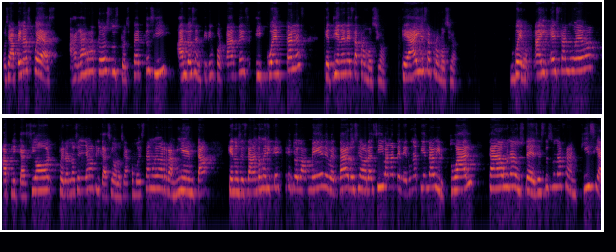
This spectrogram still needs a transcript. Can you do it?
O sea, apenas puedas, agarra todos tus prospectos y hazlos sentir importantes y cuéntales que tienen esta promoción, que hay esta promoción. Bueno, hay esta nueva aplicación, pero no se llama aplicación, o sea, como esta nueva herramienta que nos está dando Mary Kay, que yo la amé de verdad, o sea, ahora sí van a tener una tienda virtual cada una de ustedes. Esto es una franquicia,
